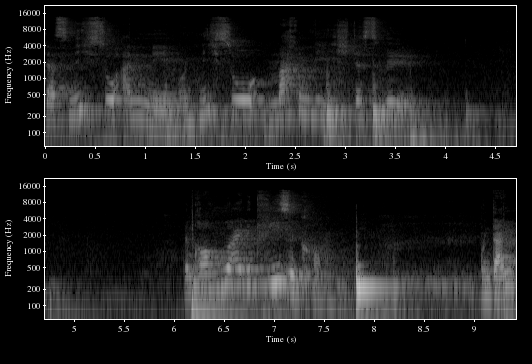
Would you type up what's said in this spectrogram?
das nicht so annehmen und nicht so machen, wie ich das will. Dann braucht nur eine Krise kommen. Und dann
